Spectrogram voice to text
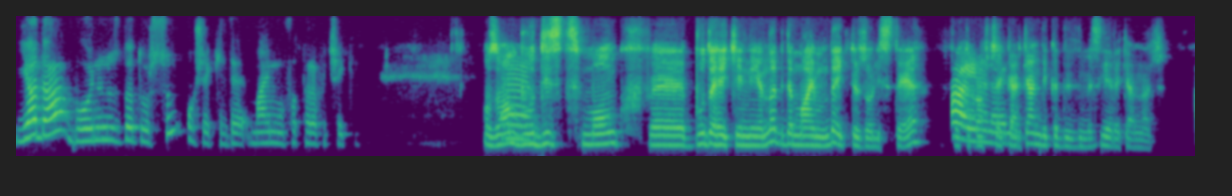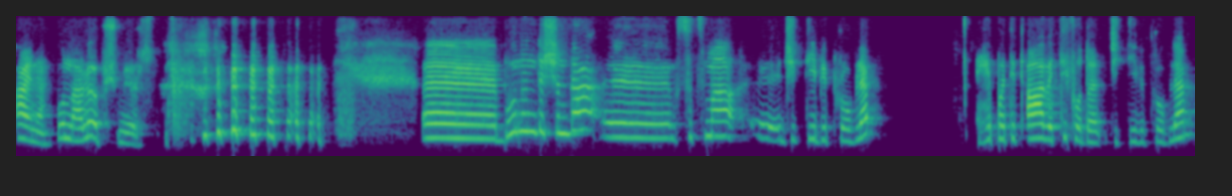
ya da boynunuzda dursun. O şekilde maymun fotoğrafı çekin. O zaman ee, Budist, monk ve Buda heykelinin yanında bir de maymun da ekliyoruz o listeye. Fotoğraf Aynen çekerken öyle. dikkat edilmesi gerekenler. Aynen. Bunlarla öpüşmüyoruz. ee, bunun dışında e, sıtma e, ciddi bir problem. Hepatit A ve tifo da ciddi bir problem.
